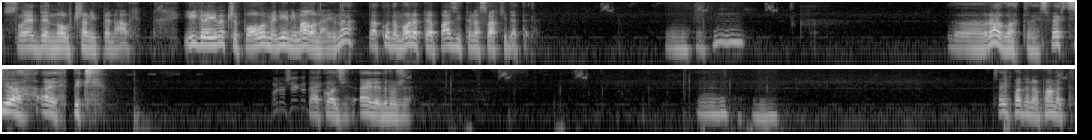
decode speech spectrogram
slede novčani penali. Igra inače po ovome nije ni malo naivna, tako da morate da pazite na svaki detalj. Mhm. Dobro, gotovo inspekcija. Ajde, piči. Oroszego daj Takođe. Ajde, druže. Sve mi pada na pamet.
